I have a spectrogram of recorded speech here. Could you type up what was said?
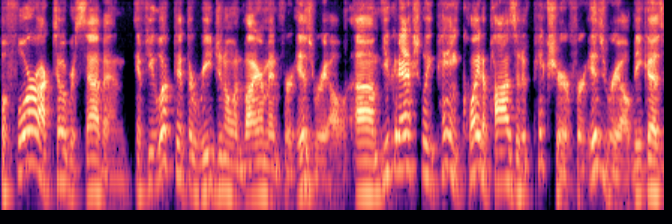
before October 7, if you looked at the regional environment for Israel, um, you could actually paint quite a positive picture for Israel because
